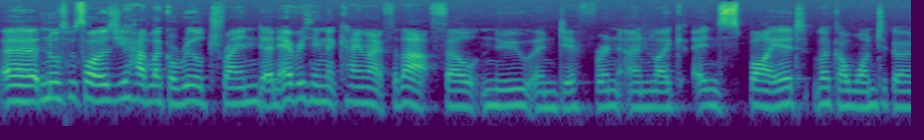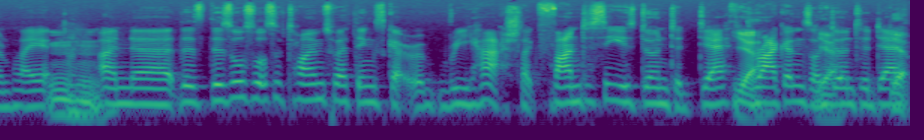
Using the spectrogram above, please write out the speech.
Uh, Norse mythology had like a real trend, and everything that came out for that felt new and different and like inspired. Like I want to go and play it. Mm-hmm. And uh, there's there's all sorts of times where things get re- rehashed. Like fantasy is done to death, Yeah. dragons are Yeah. done to death,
